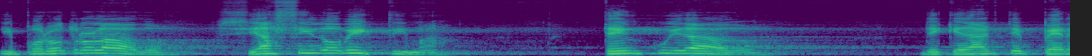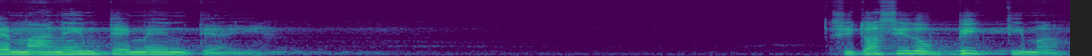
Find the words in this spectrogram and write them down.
Y por otro lado, si has sido víctima, ten cuidado de quedarte permanentemente ahí. Si tú has sido víctima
